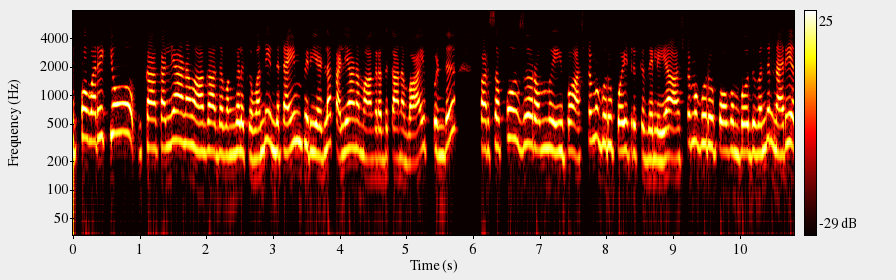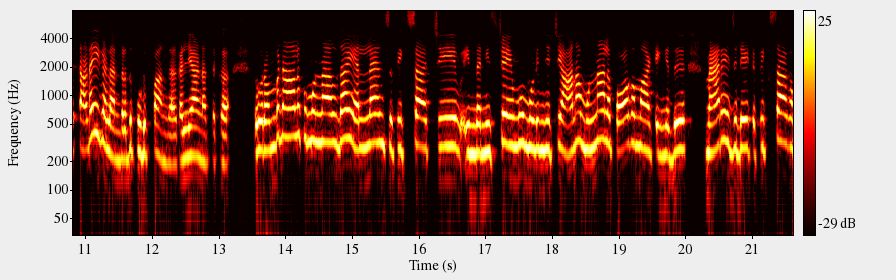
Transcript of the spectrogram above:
இப்போ வரைக்கும் க கல்யாணம் ஆகாதவங்களுக்கு வந்து இந்த டைம் பீரியட்ல கல்யாணம் ஆகுறதுக்கான வாய்ப்புண்டு ஃபார் சப்போஸ் ரொம்ப இப்போ அஷ்டம குரு போயிட்டு இருக்குது இல்லையா? அஷ்டம குரு போகும்போது வந்து நிறைய தடைகள்ன்றது கொடுப்பாங்க கல்யாணத்துக்கு. ரொம்ப நாளுக்கு முன்னால் தான் எல்லைன்ஸ் ஃபிக்ஸ் ஆச்சு இந்த நிச்சயமும் முடிஞ்சிச்சு. ஆனா முன்னால போக மாட்டேங்குது மேரேஜ் டேட் ஃபிக்ஸ் ஆக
